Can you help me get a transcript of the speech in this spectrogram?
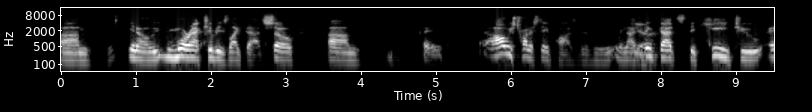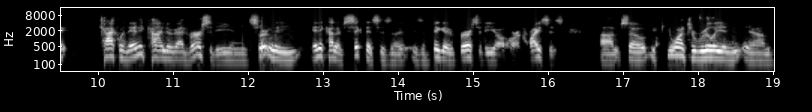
Um, you know, more activities like that. So, um, always try to stay positive, and, and I yeah. think that's the key to uh, tackling any kind of adversity, and certainly any kind of sickness is a is a big adversity or, or a crisis. Um, so if you want to really in, um,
